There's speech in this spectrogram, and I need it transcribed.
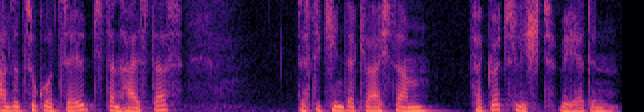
also zu Gott selbst, dann heißt das, dass die Kinder gleichsam vergöttlicht werden.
